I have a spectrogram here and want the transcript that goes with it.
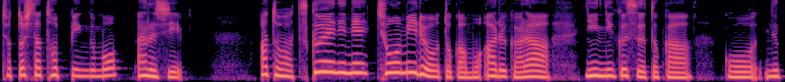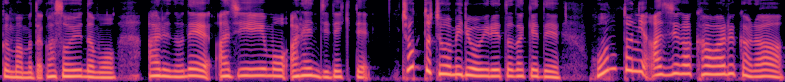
ちょっとしたトッピングもあるし。あとは机にね調味料とかもあるからニンニク酢とかこうヌクマムとかそういうのもあるので味もアレンジできてちょっと調味料を入れただけで本当に味が変わるから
